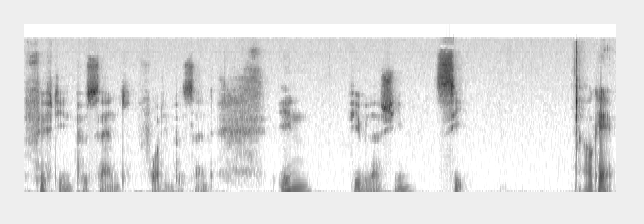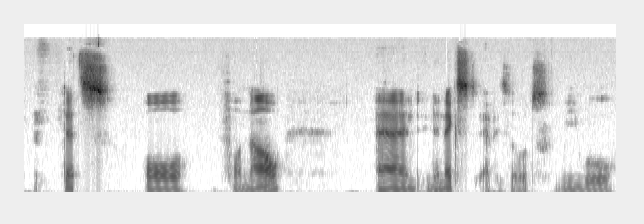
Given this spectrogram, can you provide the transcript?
15%, 14% in Fibula scheme C. Okay, that's all for now. And in the next episodes, we will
